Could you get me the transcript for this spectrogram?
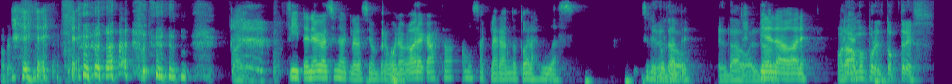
Sí, tenía que hacer una aclaración, pero bueno, ahora acá estamos aclarando todas las dudas. Eso es lo importante. El dado, el dado. Bien el dado, dale. Ahora vamos por el top 3.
